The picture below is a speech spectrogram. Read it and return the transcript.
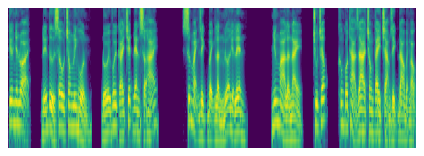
Kia nhân loại, đến từ sâu trong linh hồn, đối với cái chết đen sợ hãi. Sức mạnh dịch bệnh lần nữa hiện lên. Nhưng mà lần này, chu chấp không có thả ra trong tay chạm dịch đao bạch ngọc.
